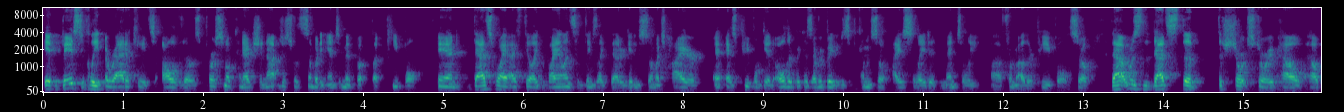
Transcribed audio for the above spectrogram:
It basically eradicates all of those personal connection, not just with somebody intimate, but but people. And that's why I feel like violence and things like that are getting so much higher as people get older because everybody is becoming so isolated mentally uh, from other people. So that was that's the the short story of how how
